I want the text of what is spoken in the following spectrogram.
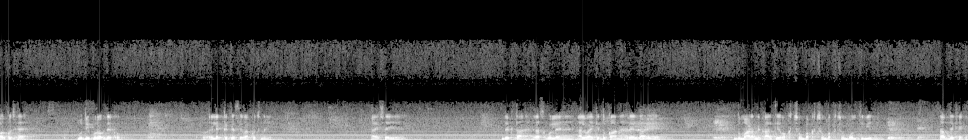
और कुछ है? बुद्धिपूर्वक देखो तो इलेक्ट्रिक के सिवा कुछ नहीं। ऐसे ही है। दिखता है, रसगुल्ले हैं, हलवाई की दुकान है, रेलगाड़ी है। धुमाड़ा निकालती है, बखचू बखचू बखचू बोलती भी है। सब देखेगा।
